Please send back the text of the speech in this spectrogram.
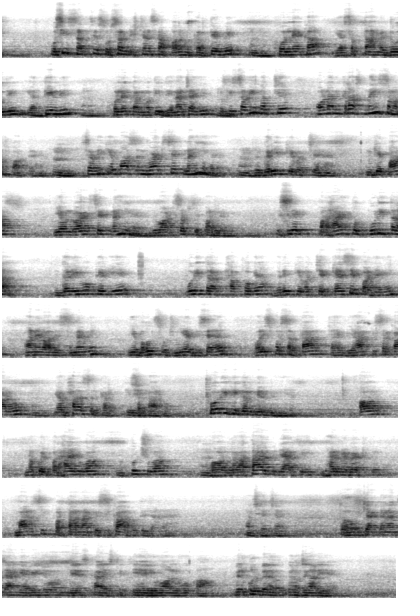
उसी शर्त से सोशल डिस्टेंस का पालन करते हुए हम्म। खोलने का या सप्ताह में दो दिन या तीन दिन हम्म। खोलने का अनुमति देना चाहिए क्योंकि सभी बच्चे ऑनलाइन क्लास नहीं समझ पाते हैं। हम्म। सभी के पास एंड्रॉयड सेट नहीं है हम्म। जो गरीब के बच्चे हैं। उनके पास ये एंड्रॉयड सेट नहीं है जो व्हाट्सएप से पढ़ लेंगे। इसलिए पढ़ाई तो पूरी तरह गरीबों के लिए पूरी तरह ठप हो गया। गरीब के बच्चे कैसे पढ़ेंगे आने वाले समय में? ये बहुत सोचनीय विषय है। और इस पर सरकार चाहे बिहार की सरकार हो या भारत सरकार की सरकार हो थोड़ी भी गंभीर नहीं है। और न कोई पढ़ाई हुआ न कुछ हुआ हम्म। और लगातार विद्यार्थी घर में बैठ कर मानसिक प्रताड़ना के शिकार होते जा रहे हैं। अच्छा अच्छा। तो हम क्या कहना चाहेंगे? अभी जो देश का स्थिति है युवा लोगों का बिल्कुल बेरोजगारी है।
